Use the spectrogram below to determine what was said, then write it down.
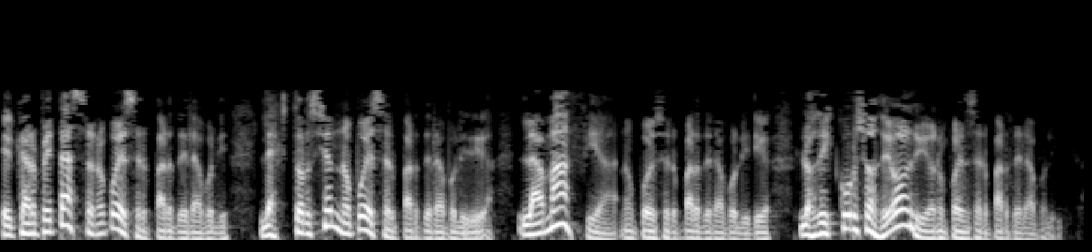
El carpetazo no puede ser parte de la política. La extorsión no puede ser parte de la política. La mafia no puede ser parte de la política. Los discursos de odio no pueden ser parte de la política.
